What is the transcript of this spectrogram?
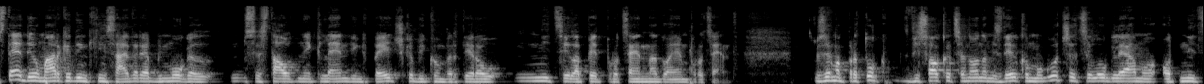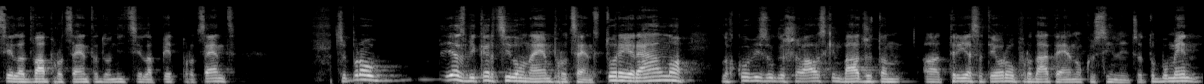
ste del marketing insiderja, bi mogel sestaviti nek landing page, ki bi konvertiral ni cela 5% na do 1% oziroma pri tako visoko cenovnem izdelku, mogoče celo gledamo od 0,2% do 0,5%. Čeprav jaz bi kar ciljal na 1%. Torej, realno lahko vi z oglaševalskim budžetom uh, 30 evrov prodate eno kosilnico. To pomeni,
